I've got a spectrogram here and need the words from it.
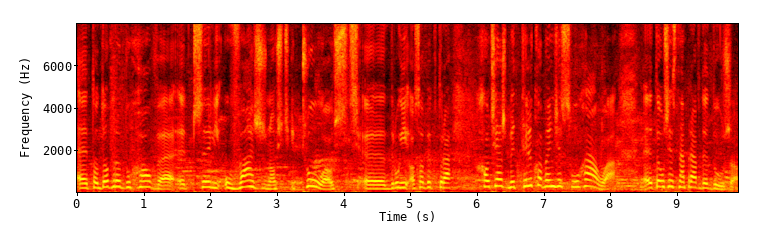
e, to dobro duchowe, e, czyli uważność i czułość e, drugiej osoby, która chociażby tylko będzie słuchała, e, to już jest naprawdę dużo.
